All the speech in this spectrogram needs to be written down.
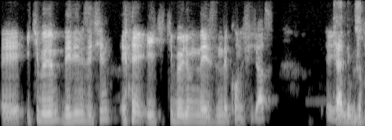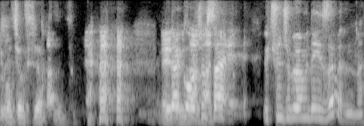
e, iki bölüm dediğimiz için ilk iki bölüm nezdinde konuşacağız. E, Kendimi tutmaya çalışacağım. bir dakika Orçun sen çok... üçüncü bölümü de izlemedin mi?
